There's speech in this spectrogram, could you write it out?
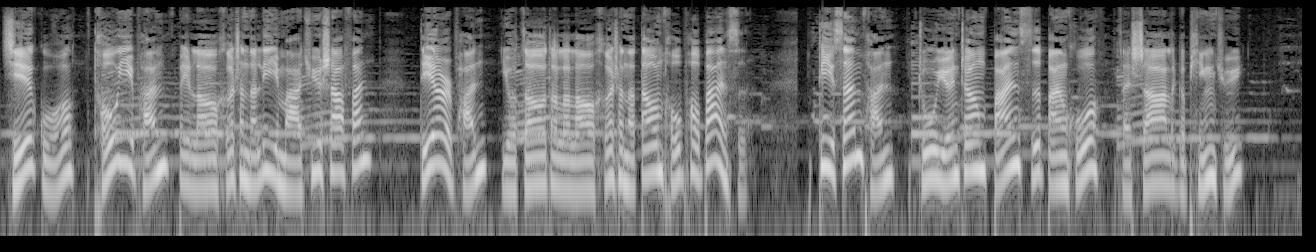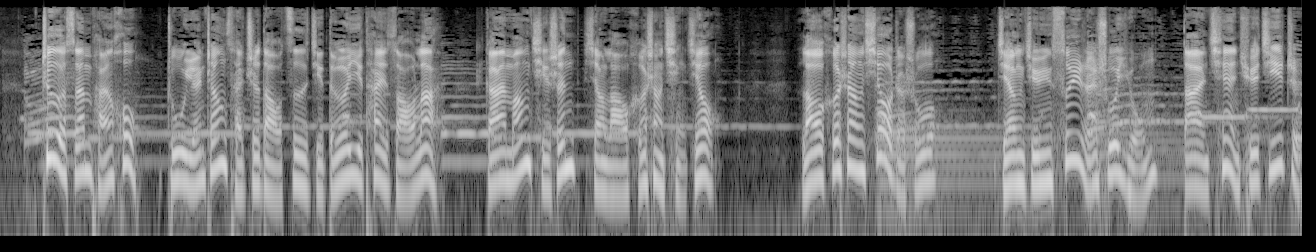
结果头一盘被老和尚的立马狙杀翻，第二盘又遭到了老和尚的当头炮半死，第三盘朱元璋板死板活，才杀了个平局。这三盘后，朱元璋才知道自己得意太早了，赶忙起身向老和尚请教。老和尚笑着说：“将军虽然说勇。”但欠缺机智。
